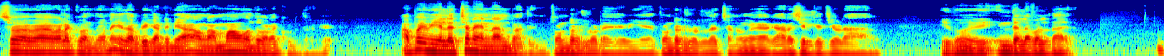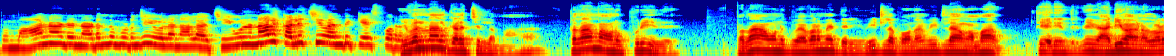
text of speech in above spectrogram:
ஸோ வழக்கு வந்தோடனே இது அப்படியே கண்டினியூ அவங்க அம்மாவும் வந்து வழக்கு கொடுத்தாங்க. அப்போ இவங்க லட்சணம் என்னன்னு பார்த்துக்கணும் தொண்டர்களோட இவங்க தொண்டர்களோட லட்சணம் அரசியல் கட்சியோட இதுவும் இந்த லெவல் தான் இது. இப்போ மாநாடு நடந்து முடிஞ்சு இவ்வளோ நாள் ஆச்சு. இவ்வளோ நாள் கழிச்சு வந்து கேஸ் போடுறது. இவ்வளோ நாள் கழிச்சு இல்லைம்மா. இப்போ அவனுக்கு புரியுது. இப்போ தான் அவனுக்கு விவரமே தெரியும். வீட்டில் போனேன். வீட்டில் அவங்க அம்மா தேடி இருந்திருக்கு. இவன் அடி வாங்கினதோட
